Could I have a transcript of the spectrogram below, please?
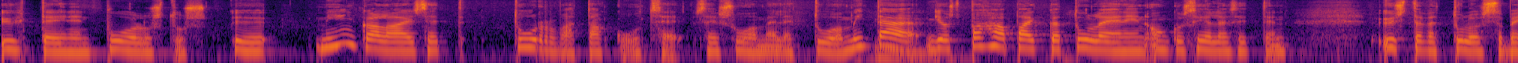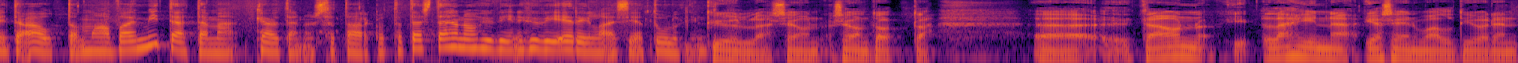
yhteinen puolustus, minkälaiset turvatakuut se, se Suomelle tuo? Mitä, mm. jos paha paikka tulee, niin onko siellä sitten ystävät tulossa meitä auttamaan vai mitä tämä käytännössä tarkoittaa? Tästähän on hyvin, hyvin erilaisia tulkintoja. Kyllä, se on, se on totta. Tämä on lähinnä jäsenvaltioiden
